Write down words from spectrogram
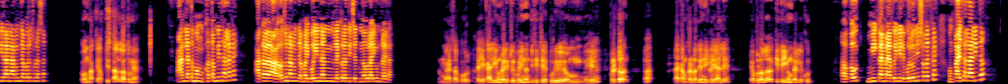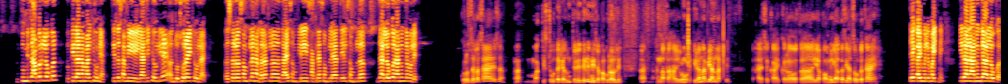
किराणा आणून द्या बरं थोडासा. मागच्या हप्तीत आणला तुम्ही आणला तर मग खतम नाही झाला काय? आता अजून आणून द्या. माझी बहीण आणि लेकरं तिचे नवरा येऊन राहिला. माझा आता हे काय येऊन राहिली ती बहीण आणि तिथे पुरी हे पलटण हा? काय काम काढलं त्याने इकडे आले. त्या बोलवलं येऊन राहिले खूप अं, मी काय माझ्या बहिणीला बोलवू नाही शकत काय? मग काय झालं आली तर? तुम्ही जा बरं लवकर. तो किराणा माल घेऊन या. तिथंच आम्ही यादी ठेवली आहे आणि तो थोराही ठेवलाय सर संपलं ना घरातलं? डाळ संपली साखऱ्या संपल्या तेल संपलं. जा लवकर आणून द्या मला. झाला सायचा हा? तर उद्या अजून त्याला दिले नाही हा? आणि आता हा येऊन किराणा बी आणला लागते. सायचं काय करावं होता या पाहुणीला आता याचं होतं काय? ते काही मला माहीत नाही. किराणा आणून द्या लवकर.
